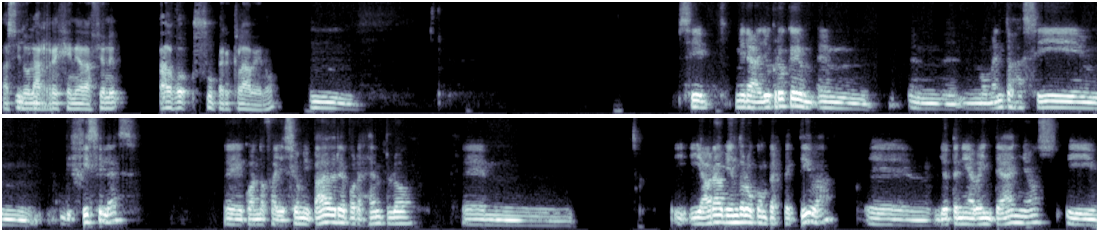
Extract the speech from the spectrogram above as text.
ha sido la regeneración algo súper clave? ¿no? Mm. Sí, mira, yo creo que en momentos así mm, difíciles, eh, cuando falleció mi padre, por ejemplo. Em, y, ahora viéndolo con perspectiva, eh, yo tenía 20 años y,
